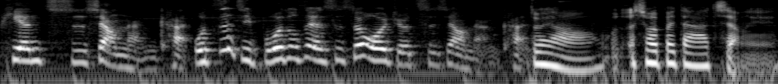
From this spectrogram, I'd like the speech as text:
偏吃相难看，我自己不会做这件事，所以我会觉得吃相难看。对啊，而且会被大家讲哎。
